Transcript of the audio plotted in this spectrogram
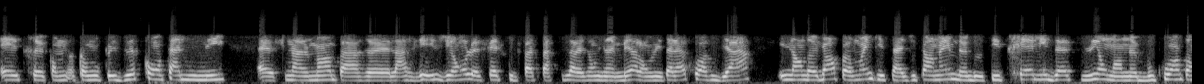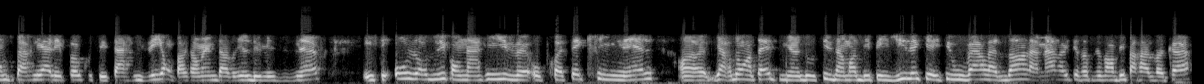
être, comme, comme on peut dire, contaminés euh, finalement par la région, le fait qu'ils fassent partie de la région de Grimby. Alors, on est allé à Trois-Rivières il n'en demeure pas moins qu'il s'agit quand même d'un dossier très médiatisé. On en a beaucoup entendu parler à l'époque où c'est arrivé. On parle quand même d'avril 2019. Et c'est aujourd'hui qu'on arrive au procès criminel. Euh, gardons en tête, il y a un dossier évidemment de DPJ là, qui a été ouvert là-dedans. La mère a été représentée par avocat.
